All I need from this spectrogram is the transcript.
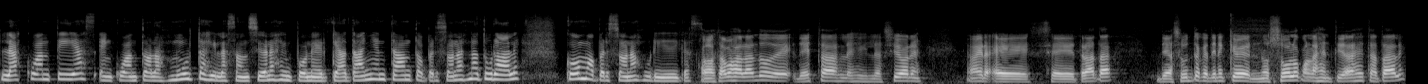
las cuantías en cuanto a las multas y las sanciones a imponer, que atañen tanto a personas naturales como a personas jurídicas. Cuando estamos hablando de, estas legislaciones, eh, se trata de asuntos que tienen que ver no solo con las entidades estatales,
